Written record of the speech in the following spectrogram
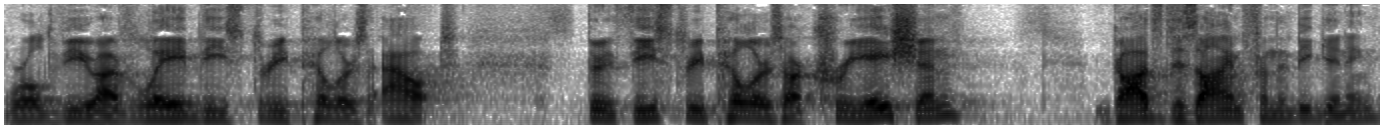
worldview. I've laid these three pillars out. These three pillars are creation, God's design from the beginning,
